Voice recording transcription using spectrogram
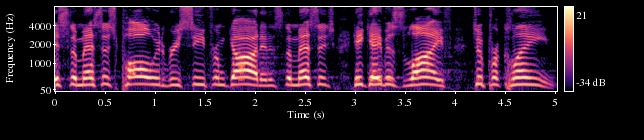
It's the message Paul would receive from God, and it's the message he gave his life to proclaim.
